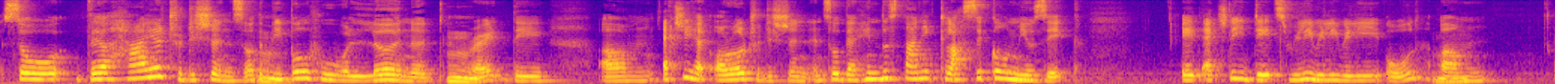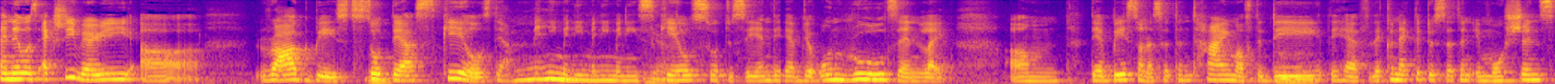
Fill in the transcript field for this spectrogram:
so the higher traditions or the people who were learned, right, they um, actually had oral tradition. And so the Hindustani classical music, it actually dates really, really, really old. Um, and it was actually very uh, rag based. So mm. there are scales. There are many, many, many, many scales, so to say, and they have their own rules and like um, they're based on a certain time of the day. Mm-hmm. They have they're connected to certain emotions.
